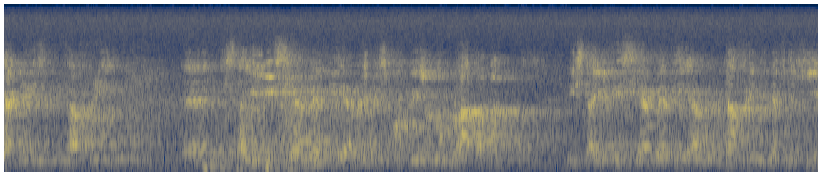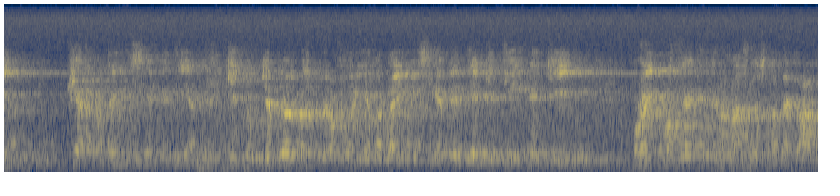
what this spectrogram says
κανείς θα βρει ε, στα ηλίσια παιδεία να χρησιμοποιήσω τον Πλάτωνα ή στα ηλίσια παιδεία να βρει την ευτυχία. Ποια είναι αυτά τα ηλίσια παιδεία και, και ποιος μας πληροφορεί αυτά τα ηλίσια παιδεία και τι είναι εκεί; Προϋποθέτει την Ανάσταση των νεκρών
